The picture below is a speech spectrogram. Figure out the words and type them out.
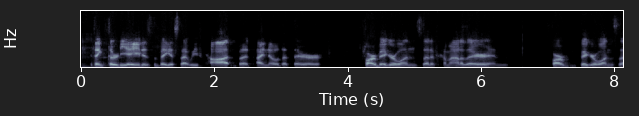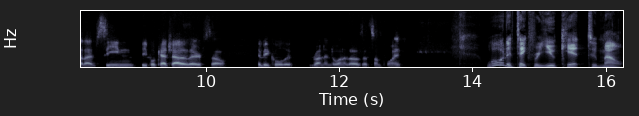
Mm-hmm. I think 38 is the biggest that we've caught, but I know that there are far bigger ones that have come out of there and far bigger ones that I've seen people catch out of there. So it'd be cool to run into one of those at some point. What would it take for you, Kit, to mount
